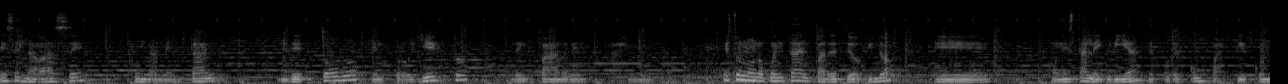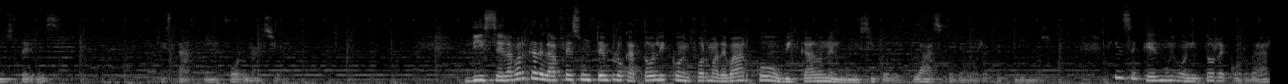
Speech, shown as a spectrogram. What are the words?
Esa es la base fundamental de todo el proyecto del Padre Arnulfo. Esto no lo cuenta el Padre Teófilo eh, con esta alegría de poder compartir con ustedes esta información. Dice, la Barca de la Fe es un templo católico en forma de barco ubicado en el municipio de Plasco, ya lo repetimos. Fíjense que es muy bonito recordar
